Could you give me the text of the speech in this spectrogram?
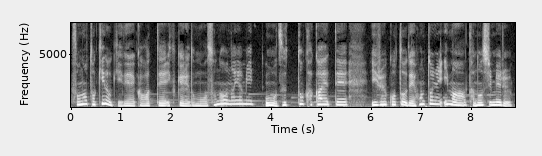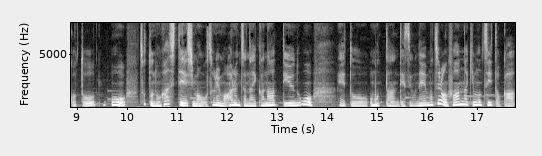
その時々で変わっていくけれどもその悩みをずっと抱えていることで本当に今楽しめることをちょっと逃してしまう恐れもあるんじゃないかなっていうのをえーと、思ったんですよねもちろん不安な気持ちとか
